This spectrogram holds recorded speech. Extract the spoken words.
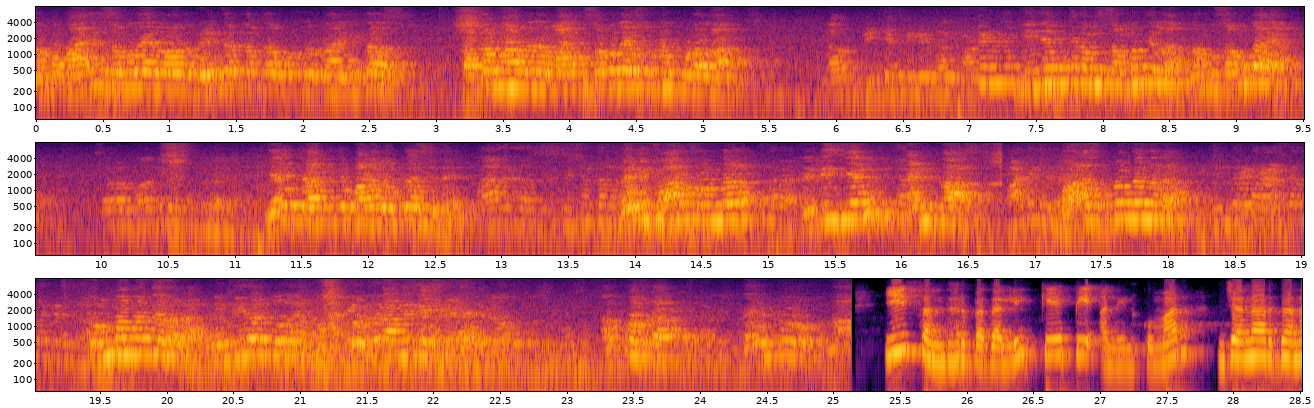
ನಮ್ಮ ಮಾಜಿ ಸಮುದಾಯದೊಳಗೆ ಬೆಳೀತಕ್ಕಂಥ ಹುಡುಗರನ್ನ ಈ ತರ ಖತಮ್ ಮಾಡಿದ್ರೆ ಮಾಜಿ ಸಮುದಾಯ ಸುಮ್ಮನೆ ಕೊಡಲ್ಲ. ನಾವು ಬಿಜೆಪಿ ಬಿಜೆಪಿ ನಮ್ಗೆ ಸಂಬಂಧ ಇಲ್ಲ. ನಮ್ಮ ಸಮುದಾಯ. ಎರಡು ಜಾತಿಗೆ ಬಹಳ ವ್ಯತ್ಯಾಸ ಇದೆ. Very far from the religion and caste ಬಹಳಷ್ಟು ಮಂದಿ ಅದರ. ತುಂಬಾ ಮಂದಿ ಅದರ. ನಿಮ್ ಇದೆ ಅದಕ್ಕೋಸ್ಕರ ದಯವಿಟ್ಟು ಈ ಸಂದರ್ಭದಲ್ಲಿ ಕೆಪಿ ಅನಿಲ್ ಕುಮಾರ್ ಜನಾರ್ದನ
